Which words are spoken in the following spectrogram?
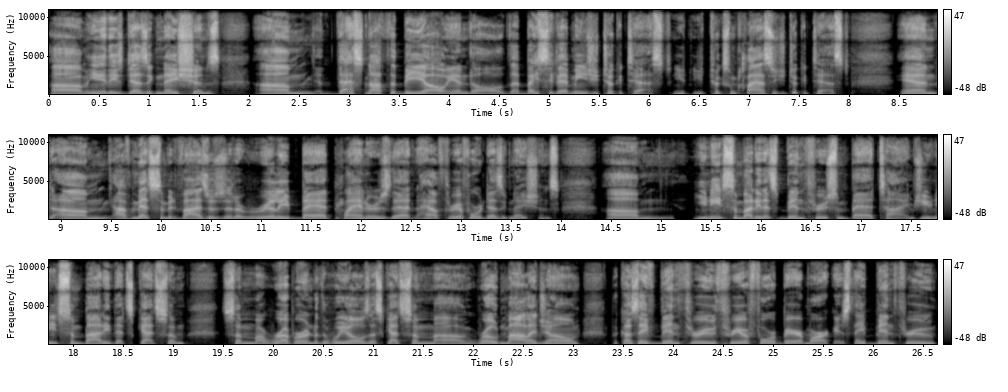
Um, any of these designations, um, that's not the be all end all. That basically that means you took a test. You, you took some classes, you took a test. And um, I've met some advisors that are really bad planners that have three or four designations. Um, you need somebody that's been through some bad times. You need somebody that's got some some uh, rubber under the wheels, that's got some uh, road mileage on, because they've been through three or four bear markets. They've been through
